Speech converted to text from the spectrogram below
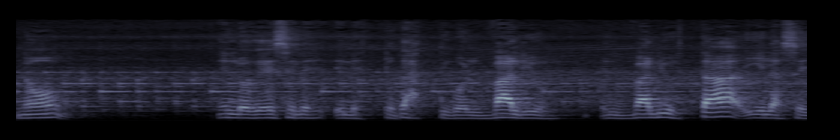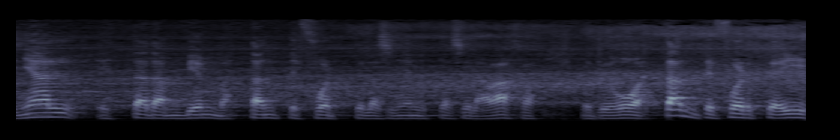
¿no? En lo que es el, el estocástico, el value. El value está y la señal está también bastante fuerte, la señal está hacia la baja, le pegó bastante fuerte Ahí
